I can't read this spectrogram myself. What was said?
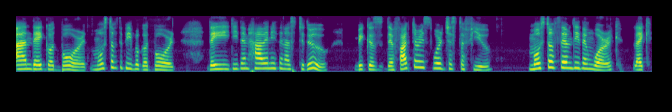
and they got bored. Most of the people got bored. They didn't have anything else to do because the factories were just a few. Most of them didn't work. Like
